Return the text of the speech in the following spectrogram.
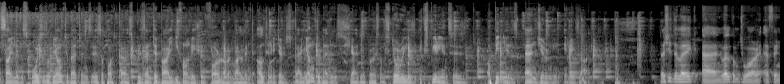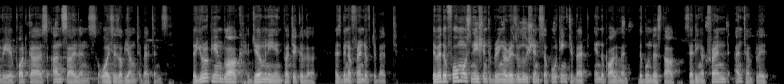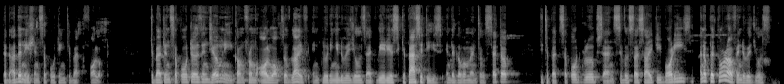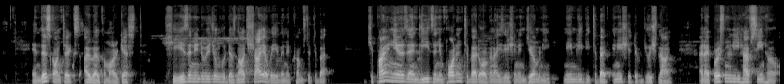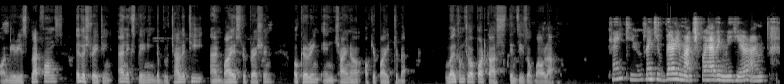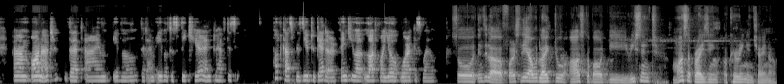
Silence Voices of Young Tibetans is a podcast presented by the Foundation for Nonviolent Alternatives where young Tibetans share their personal stories, experiences, opinions, and journey in exile. Tashi Delek, and welcome to our FNVA podcast, Unsilence Voices of Young Tibetans. The European bloc, Germany in particular, has been a friend of Tibet they were the foremost nation to bring a resolution supporting Tibet in the parliament, the Bundestag, setting a trend and template that other nations supporting Tibet followed. Tibetan supporters in Germany come from all walks of life, including individuals at various capacities in the governmental setup, the Tibet support groups and civil society bodies, and a plethora of individuals. In this context, I welcome our guest. She is an individual who does not shy away when it comes to Tibet. She pioneers and leads an important Tibet organization in Germany, namely the Tibet Initiative Deutschland, and I personally have seen her on various platforms illustrating and explaining the brutality and biased repression occurring in China occupied Tibet. Welcome to our podcast, Tenzyn Zöchbauer. Thank you. Thank you very much for having me here. I'm um, honored that I'm able that I'm able to speak here and to have this podcast with you together. Thank you a lot for your work as well. So, Tinzila, firstly, I would like to ask about the recent mass uprising occurring in China.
